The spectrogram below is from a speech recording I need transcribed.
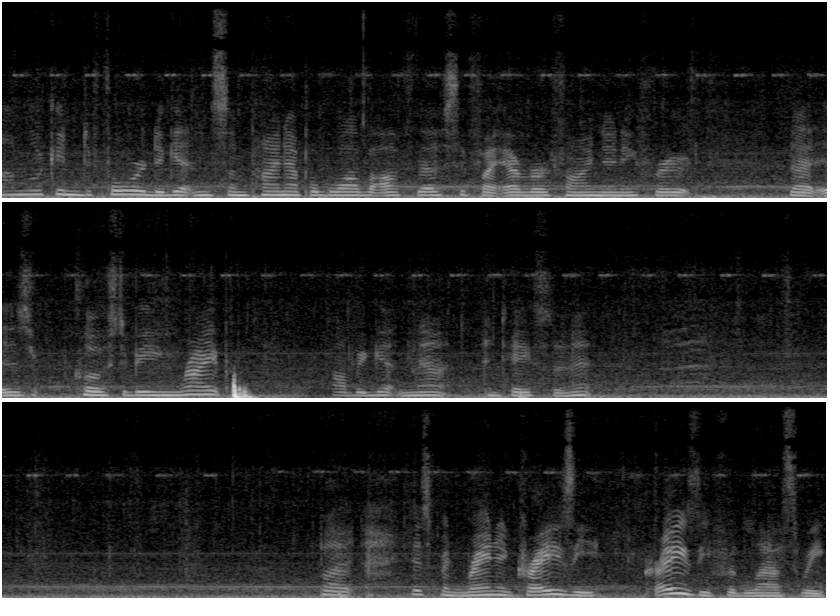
I'm looking forward to getting some pineapple guava off this if I ever find any fruit that is close to being ripe. I'll be getting that and tasting it. but it's been raining crazy, crazy for the last week.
